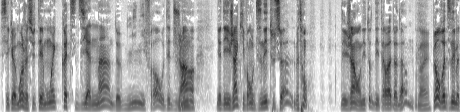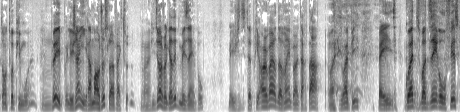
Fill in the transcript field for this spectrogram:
C'est que moi, je suis témoin quotidiennement de mini-fraudes, du Mm. Il y a des gens qui vont dîner tout seuls, mettons, des gens, on est tous des travailleurs autonomes, Ouais. puis là, on va dîner, mettons, toi puis moi, puis là, les- gens, ils ramassent juste leur facture, Mm. Ouais. puis ils disent, ah, je vais garder pour mes impôts. Mais je dis, t'as pris un verre de vin puis un tartare. Ouais. Je dis, ouais, puis, ben, quoi, tu vas dire au fisc,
